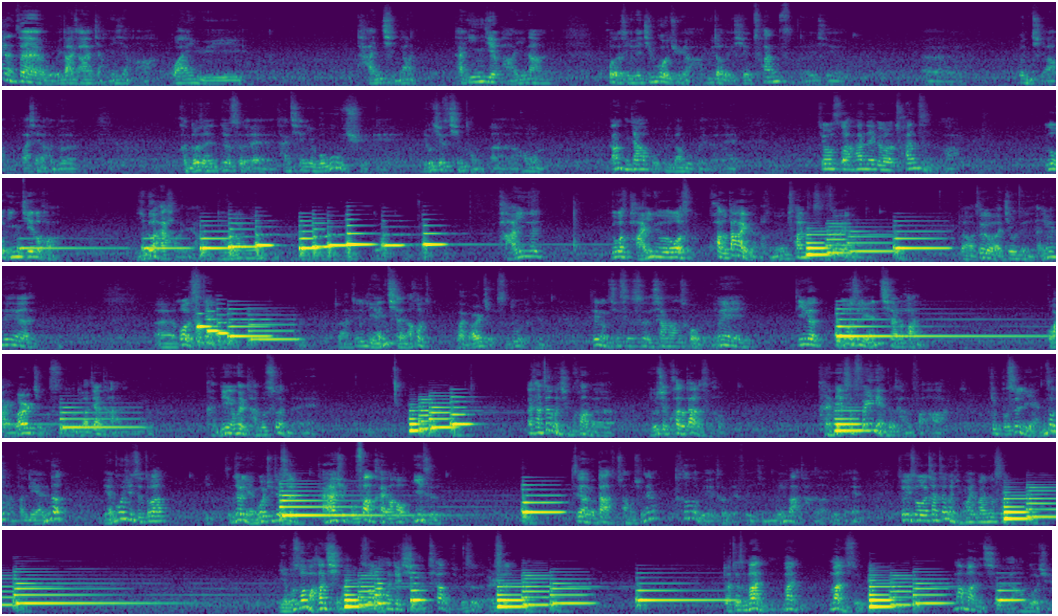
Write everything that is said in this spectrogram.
现在我为大家讲一讲啊，关于弹琴啊，弹音阶爬音啊，或者是一些经过句啊，遇到的一些穿指的一些呃问题啊。我发现很多很多人就是哎，弹琴有个误区哎，尤其是琴童啊，然后钢琴家不一般不会的哎，就是他那个穿指啊，落音阶的话。一个还好一点啊，对吧？爬音的，如果是爬音，如果是跨度大一点的，很多人穿的是这样的，对吧？这个我要纠正一下，因为这个，呃，或者是这样，对吧？就是连起来，然后拐弯九十度的这种，这种其实是相当错误的，因为第一个，如果是连起来的话，拐弯九十度，对吧？这样弹。肯定会弹不顺的哎，那像这种情况呢，尤其跨度大的时候，肯定是非连奏弹法啊，就不是连奏弹法，连的连过去是对吧？什么叫连过去？就是弹下去不放开，然后一直这样用大指穿过去，那特别特别费劲，没法弹了，就是哎。所以说像这种情况，一般都是。也不是说马上起来，也不是说马上就起来跳过去，不是的，而是，对？就是慢慢慢速，慢慢的起来，然后过去，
